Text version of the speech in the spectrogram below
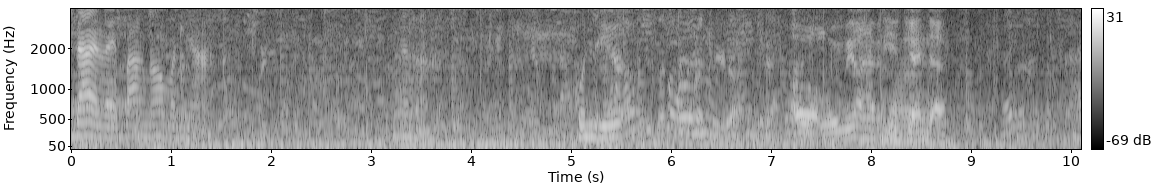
จะได้อะไรบ้างเนาะวันเนี้ยเนี่ยค่ะคนเยอะ Oh, well, we don't have any agenda. หา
